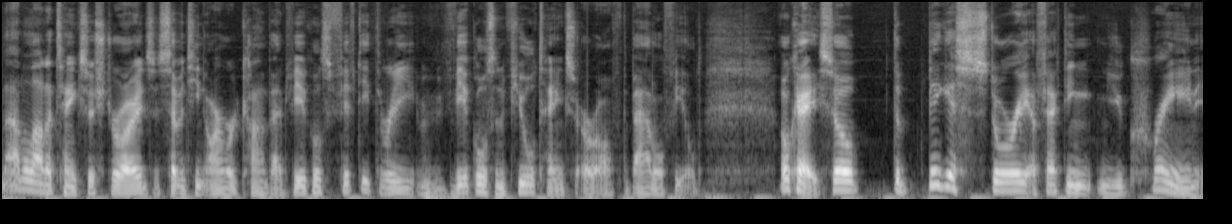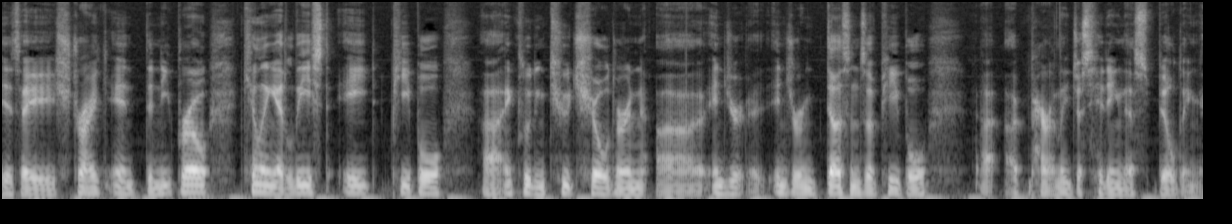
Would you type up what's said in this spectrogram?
not a lot of tanks destroyed, 17 armored combat vehicles, 53 vehicles and fuel tanks are off the battlefield. Okay, so the biggest story affecting Ukraine is a strike in Dnipro, killing at least eight people, uh, including two children, uh, injur injuring dozens of people. Uh, apparently, just hitting this building,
